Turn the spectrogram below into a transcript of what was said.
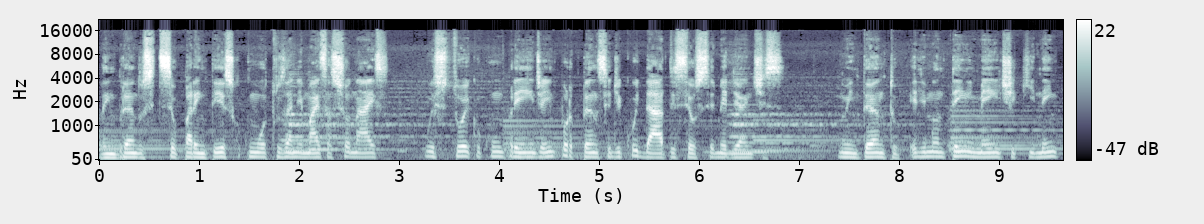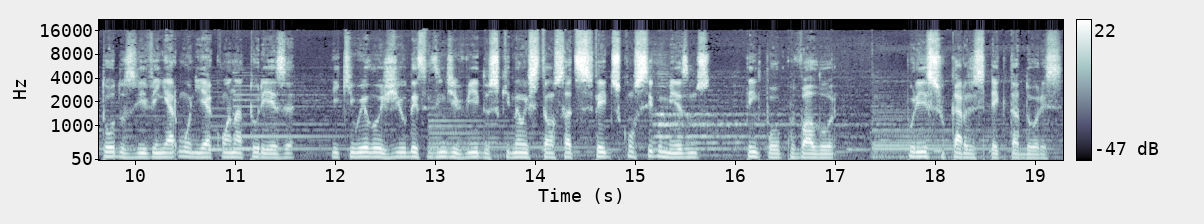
Lembrando-se de seu parentesco com outros animais racionais, o estoico compreende a importância de cuidar de seus semelhantes. No entanto, ele mantém em mente que nem todos vivem em harmonia com a natureza e que o elogio desses indivíduos que não estão satisfeitos consigo mesmos tem pouco valor. Por isso, caros espectadores,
